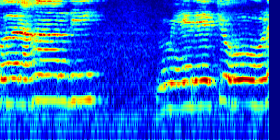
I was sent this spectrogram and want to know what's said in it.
ਪਰਾਂਦੀ, ਮੇਰੇ ਝੋਲੇ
